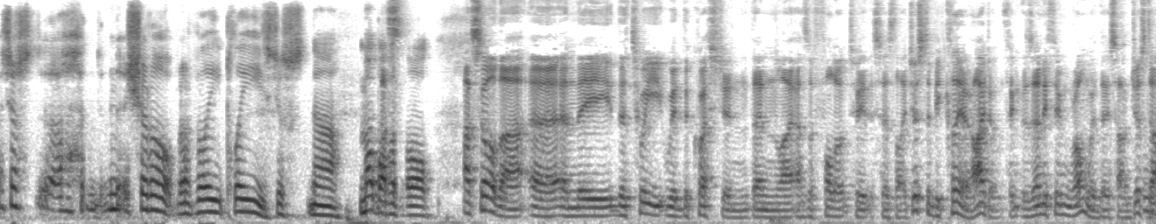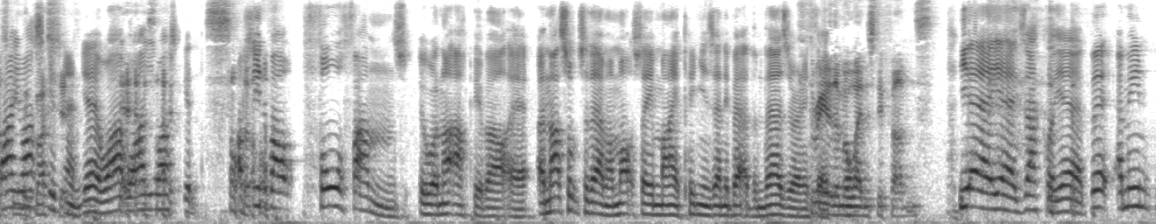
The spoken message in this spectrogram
it's just, uh, shut up, please, please, just no, not bothered at all. I saw that, uh, and the, the tweet with the question then like as a follow up tweet that says like, just to be clear, I don't think there's anything wrong with this. I'm just Why asking you the asking question. then? Yeah, why, why are you like, asking? I've seen off. about four fans who are not happy about it, and that's up to them. I'm not saying my opinion's any better than theirs or anything. Three of them are Wednesday fans. Yeah, yeah, exactly. Yeah, but I mean,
